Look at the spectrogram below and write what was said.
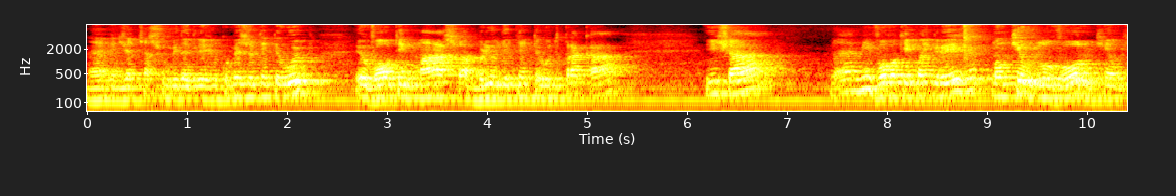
Né? A gente já tinha assumido a igreja no começo de 88, eu volto em março, abril de 88 para cá, e já né, me envolvo aqui com a igreja, não tínhamos louvor, não tínhamos.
